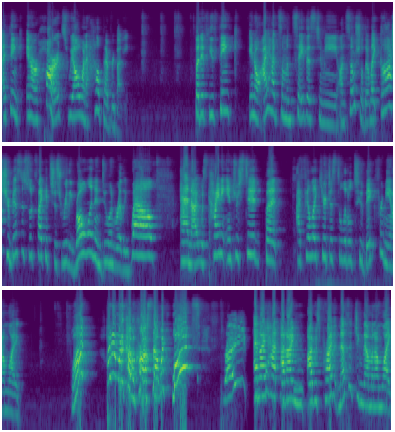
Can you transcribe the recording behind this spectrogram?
I think in our hearts we all want to help everybody. But if you think, you know, I had someone say this to me on social. They're like, "Gosh, your business looks like it's just really rolling and doing really well," and I was kind of interested, but I feel like you're just a little too big for me. And I'm like, "What? I didn't want to come across that way. What?" Right? and I had and I'm, I was private messaging them and I'm like,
